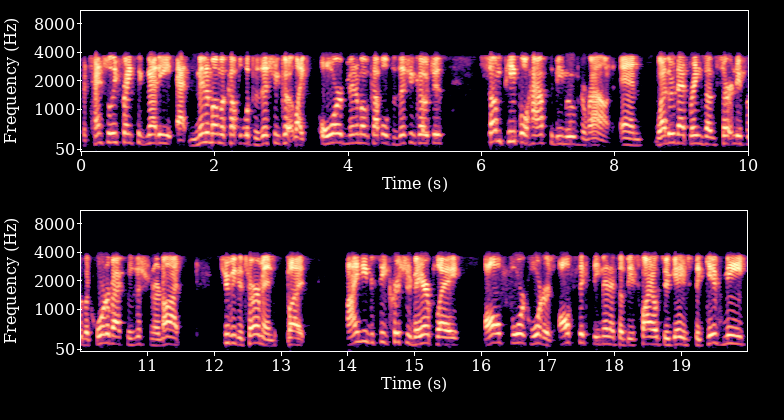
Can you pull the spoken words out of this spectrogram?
potentially Frank Cignetti, at minimum a couple of position co- like or minimum a couple of position coaches. Some people have to be moved around, and whether that brings uncertainty for the quarterback position or not, to be determined. But I need to see Christian Veilleux play all four quarters, all 60 minutes of these final two games to give me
